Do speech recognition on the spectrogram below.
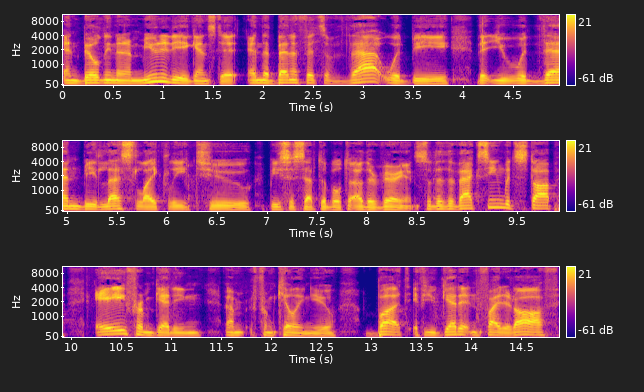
and building an immunity against it. And the benefits of that would be that you would then be less likely to be susceptible to other variants. So that the vaccine would stop A from getting, um, from killing you. But if you get it and fight it off,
